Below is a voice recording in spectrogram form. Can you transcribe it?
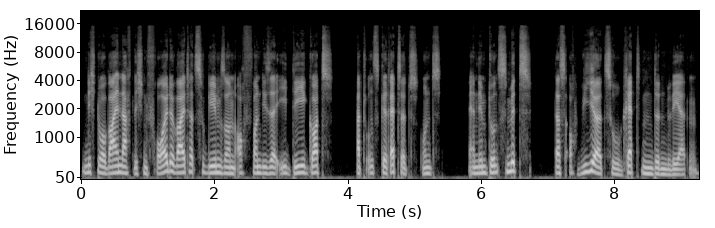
nicht nur weihnachtlichen Freude weiterzugeben, sondern auch von dieser Idee, Gott hat uns gerettet und er nimmt uns mit, dass auch wir zu Rettenden werden.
